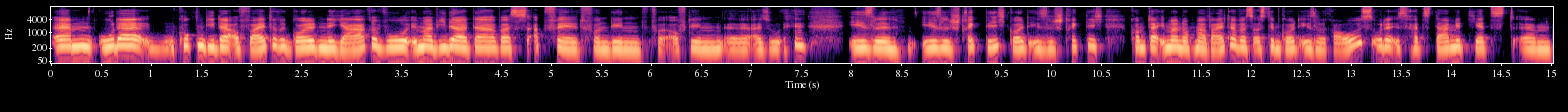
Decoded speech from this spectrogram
Ähm, oder gucken die da auf weitere goldene Jahre, wo immer wieder da was abfällt von den, auf den, äh, also Esel, Esel streck dich, Goldesel streck dich, kommt da immer noch mal weiter was aus dem Goldesel raus oder hat es damit jetzt ähm,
